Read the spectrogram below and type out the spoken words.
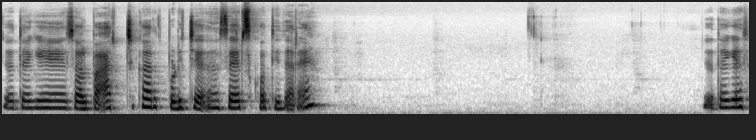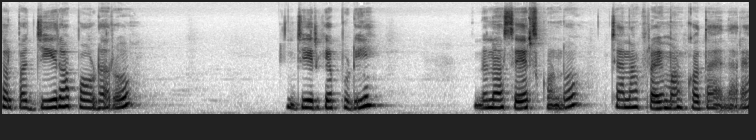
ಜೊತೆಗೆ ಸ್ವಲ್ಪ ಅರ್ಚಕಾರದ ಪುಡಿ ಚ, ಸೇರಿಸ್ಕೊತಿದ್ದಾರೆ. ಜೊತೆಗೆ ಸ್ವಲ್ಪ ಜೀರಾ ಪೌಡರು, ಜೀರಿಗೆ ಪುಡಿ, ಇದನ್ನು ಸೇರಿಸ್ಕೊಂಡು ಚೆನ್ನಾಗಿ ಫ್ರೈ ಮಾಡ್ಕೋತಾ ಇದ್ದಾರೆ.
